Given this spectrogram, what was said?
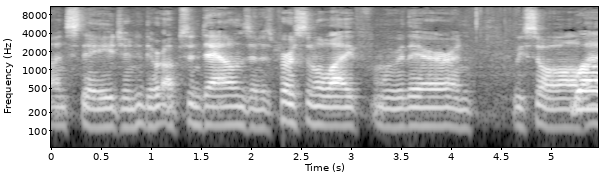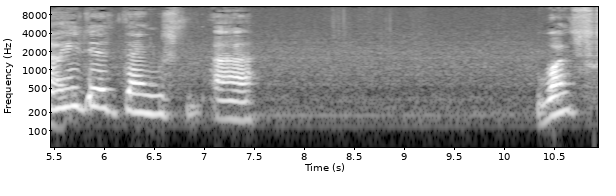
on stage, and there were ups and downs in his personal life when we were there, and we saw all well, that. he did things. Uh, once,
